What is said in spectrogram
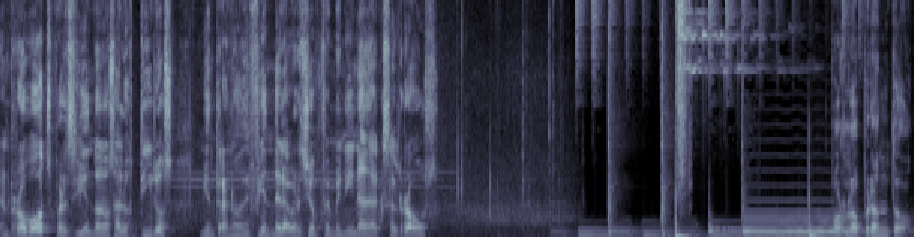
¿En robots persiguiéndonos a los tiros mientras nos defiende la versión femenina de Axel Rose? Por lo pronto,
